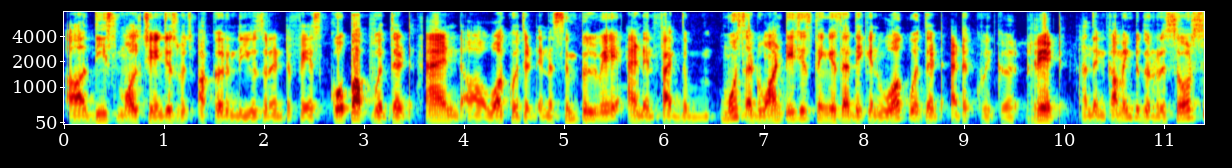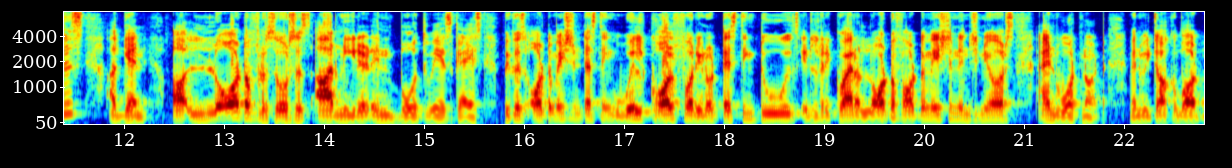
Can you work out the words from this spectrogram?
uh, these small changes which occur in the user interface, cope up with it and uh, work with it in a simple way. And in fact, the most advantageous thing is that they can work with it at a quicker rate rate and then coming to the resources again a lot of resources are needed in both ways guys. Because automation testing will call for you know testing tools. It'll require a lot of automation engineers and whatnot. When we talk about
